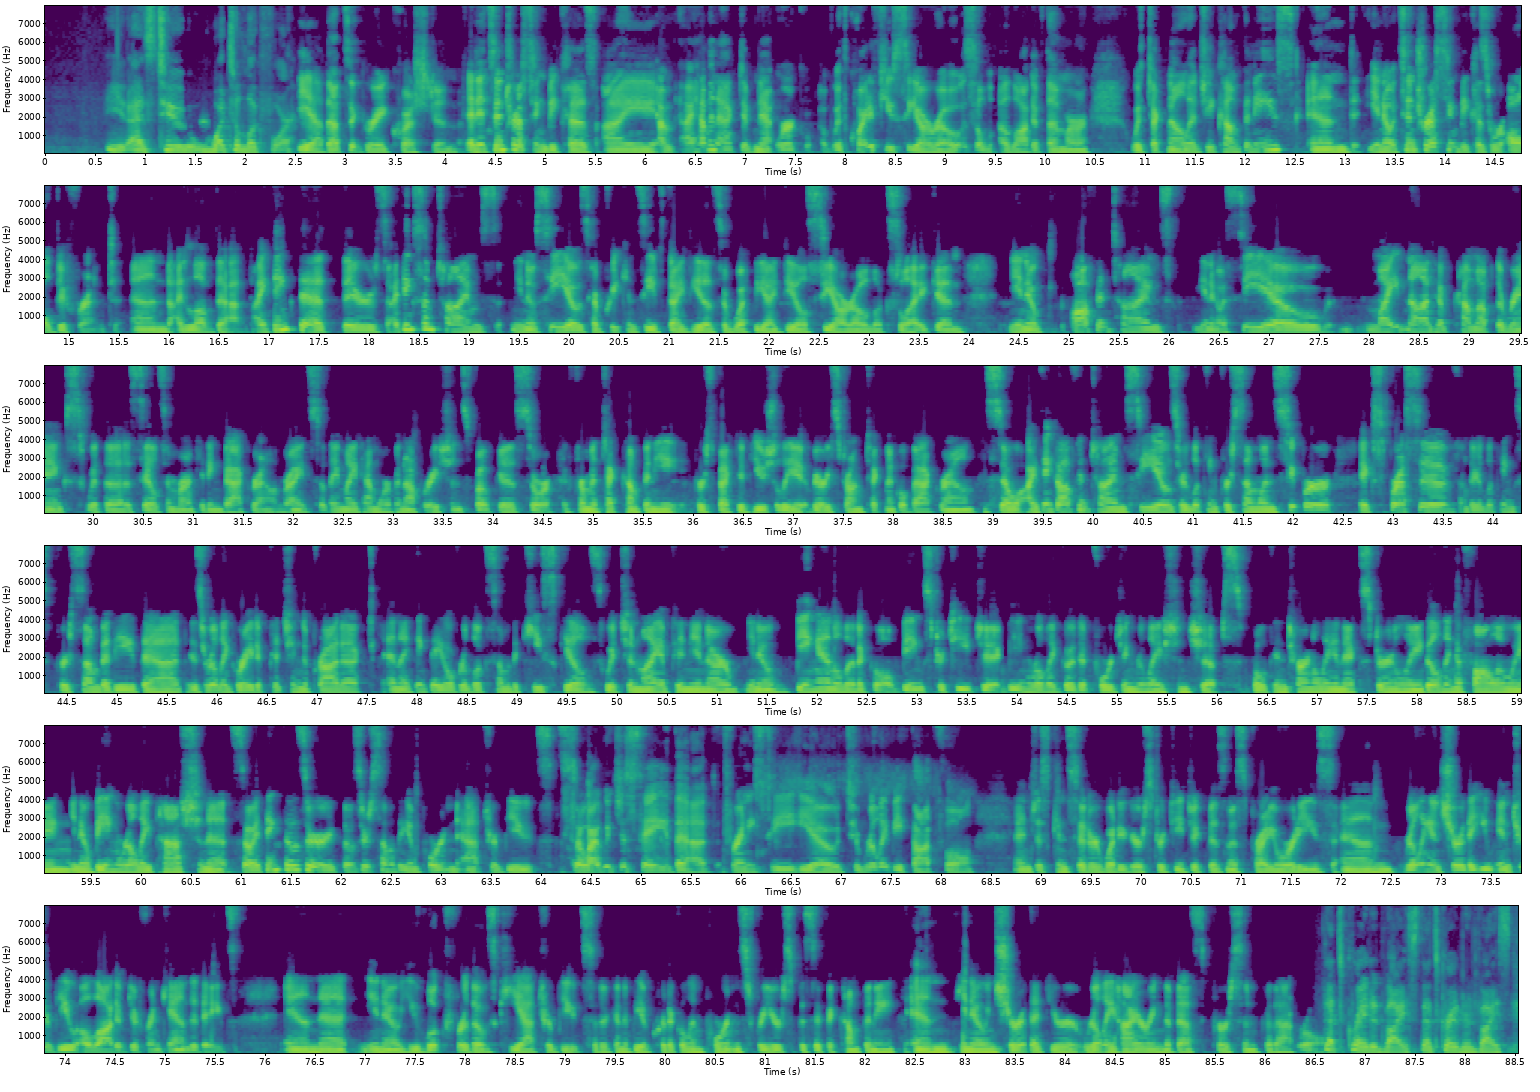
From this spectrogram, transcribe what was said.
as to what to look for? Yeah, that's a great question. And it's interesting because I I'm, i have an active network with quite a few CROs. A, a, lot of them are with technology companies. And, you know, it's interesting because we're all different. And I love that. I think that there's, I think sometimes, you know, CEOs have preconceived ideas of what the ideal CRO looks like. And, you know, oftentimes you know, a CEO might not have come up the ranks with a sales and marketing background, right? So they might have more of an operations focus or from a tech company perspective, usually a very strong technical background. So I think oftentimes CEOs are looking for someone super expressive. They're looking for somebody that is really great at pitching the product. And I think they overlook some of the key skills, which, in my opinion, are, you know, being analytical, being strategic, being really good at forging relationships, both internally and externally, building a following, you know, being really passionate. So I think those are those are some of the important attributes. So I would just say that for any CEO to really be thoughtful and just consider what are your strategic business priorities and really ensure that you interview a lot of different candidates and that you know you look for those key attributes that are going to be of critical importance for your specific company and you know ensure that you're really hiring the best person for that role. That's great advice. That's great advice.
